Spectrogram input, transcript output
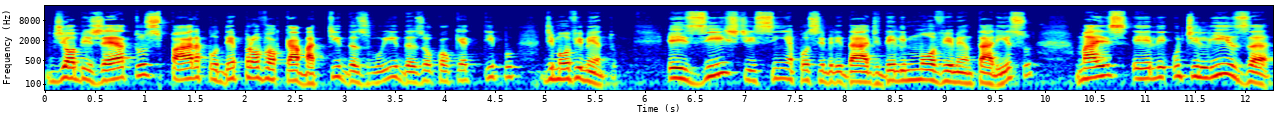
de objetos para poder provocar batidas, ruídas ou qualquer tipo de movimento. Existe sim a possibilidade dele movimentar isso, mas ele utiliza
